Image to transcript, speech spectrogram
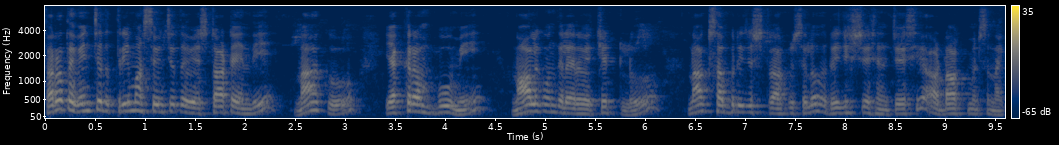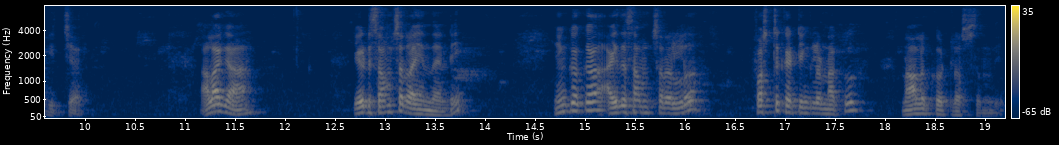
తర్వాత venture three months venture start అయింది. నాకు ఎకరం భూమి నాలుగు వందల ఇరవై చెట్లు నాకు సబ్ రిజిస్టర్ ఆఫీసులో రిజిస్ట్రేషన్ చేసి ఆ డాక్యుమెంట్స్ నాకు ఇచ్చారు. అలాగా ఏడు సంవత్సరాలు అయిందండి. ఇంకొక ఐదు సంవత్సరాల్లో ఫస్ట్ కటింగ్లో నాకు నాలుగు కోట్లు వస్తుంది.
